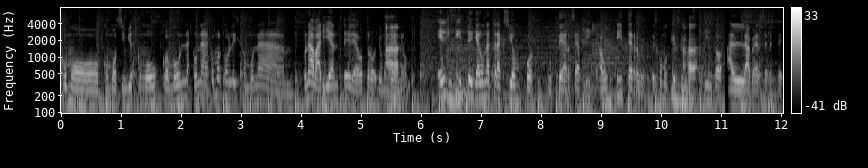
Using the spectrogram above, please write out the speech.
como, como simbiot, como, como una, una ¿cómo, cómo le dice? Como una, una variante de otro, de un Ajá. Venom. Él siente ya una atracción por putearse a, Pit- a un Peter, güey. Es como que su Ajá. instinto al haber ser este.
